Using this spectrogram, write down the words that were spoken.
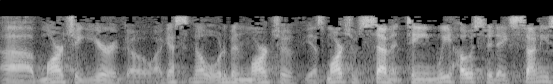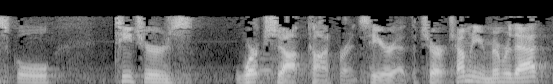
uh, March a year ago, I guess, no, it would have been March of, yes, March of 17, we hosted a Sunday school teachers workshop conference here at the church. How many of you remember that?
